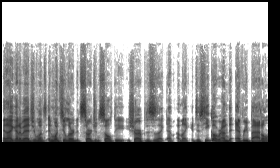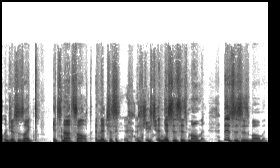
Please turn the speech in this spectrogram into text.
and I got to imagine once and once you learn it's Sergeant Salty Sharp, this is like I'm like, does he go around to every battle and just is like, it's not salt, and that just and this is his moment. This is his moment.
